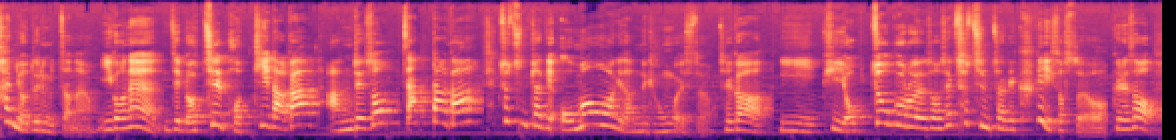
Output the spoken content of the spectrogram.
한 여드름 있잖아요. 이거는 이제 며칠 버티다가 안 돼서 짰다가 색소 침착이 어마어마하게 남는 경우가 있어요. 제가 이 귀 옆쪽으로 해서 색소 침착이 크게 있었어요. 그래서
